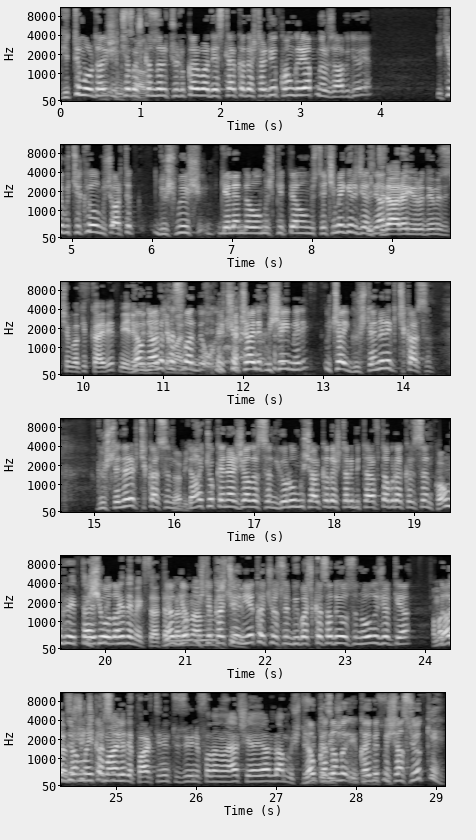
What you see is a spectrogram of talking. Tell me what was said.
Gittim orada Başınız ilçe başkanları çocuklar vardı eski arkadaşlar diyor kongre yapmıyoruz abi diyor ya. İki buçuk yıl olmuş artık düşmüş gelenler olmuş giden olmuş seçime gireceğiz ya. İktidara yürüdüğümüz için vakit kaybetmeyelim Ya mi ne diyor alakası Kemal var? Bir 3 3 aylık bir şey mi? 3 ay güçlenerek çıkarsın. Güçlenerek çıkarsın. Tabii Daha çok enerji alırsın. Yorulmuş arkadaşları bir tarafta bırakırsın. Kongre iptal İşi etmek ne demek zaten? Ya Ben yap onu işte anlamış kaçıyor. değilim. Niye kaçıyorsun? Bir başkası aday olsun ne olacak ya? Ama Daha güçlü kazanma çıkarsın ihtimali ya. de partinin tüzüğünü falan her şey ayarlanmış. Ya Tüzükte kazanma, değişiklik kaybetme yapıyorsun. şansı yok ki.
